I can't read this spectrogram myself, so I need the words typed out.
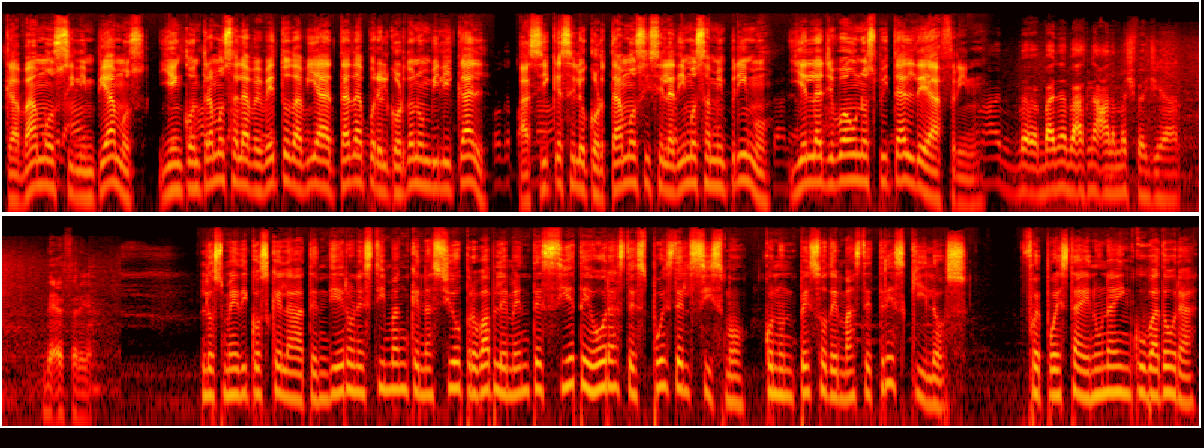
Cavamos y limpiamos y encontramos a la bebé todavía atada por el cordón umbilical. Así que se lo cortamos y se la dimos a mi primo y él la llevó a un hospital de Afrin. Los médicos que la atendieron estiman que nació probablemente siete horas después del sismo, con un peso de más de tres kilos. Fue puesta en una incubadora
